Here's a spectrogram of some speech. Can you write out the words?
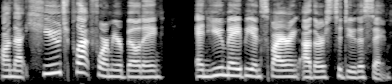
on that huge platform you're building, and you may be inspiring others to do the same.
